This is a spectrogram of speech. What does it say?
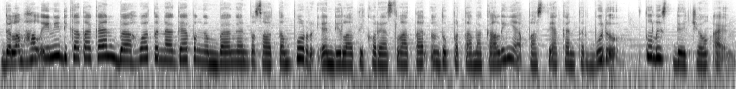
Dalam hal ini dikatakan bahwa tenaga pengembangan pesawat tempur yang dilatih Korea Selatan untuk pertama kalinya pasti akan terbunuh, tulis De Eng.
